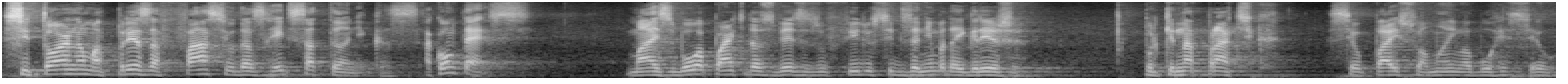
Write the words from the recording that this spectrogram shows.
Se torna uma presa fácil das redes satânicas. Acontece. Mas boa parte das vezes o filho se desanima da igreja, porque na prática seu pai e sua mãe o aborreceu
